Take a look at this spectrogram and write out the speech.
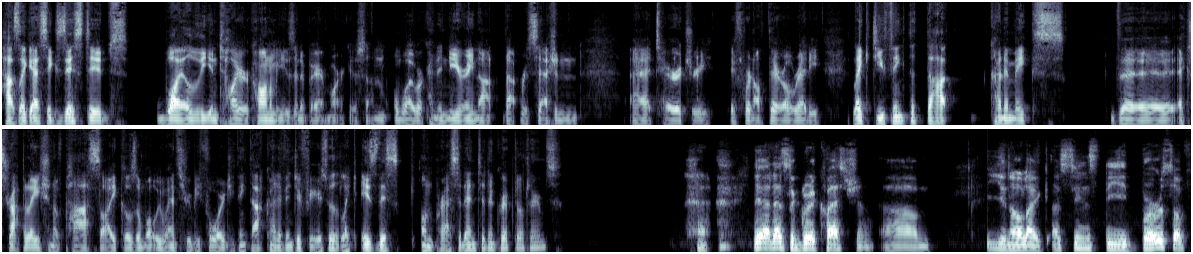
has, I guess, existed while the entire economy is in a bear market and while we're kind of nearing that that recession uh, territory, if we're not there already. Like, do you think that that kind of makes the extrapolation of past cycles and what we went through before? Do you think that kind of interferes with it? Like, is this unprecedented in crypto terms? yeah, that's a great question. Um, you know, like uh, since the birth of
